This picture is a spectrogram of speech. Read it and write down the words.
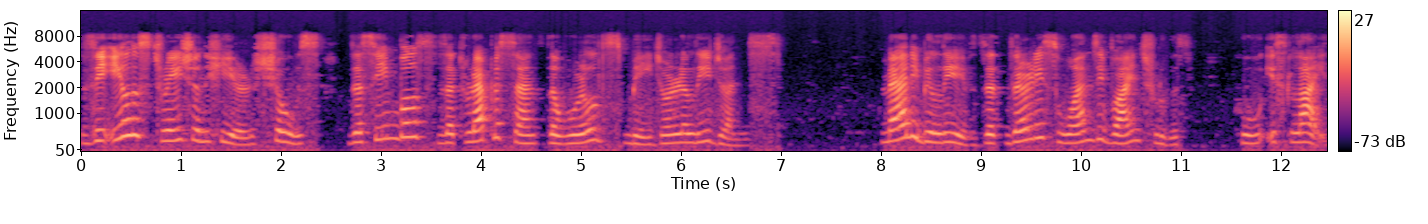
The illustration here shows the symbols that represent the world's major religions. Many believe that there is one divine truth who is light.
